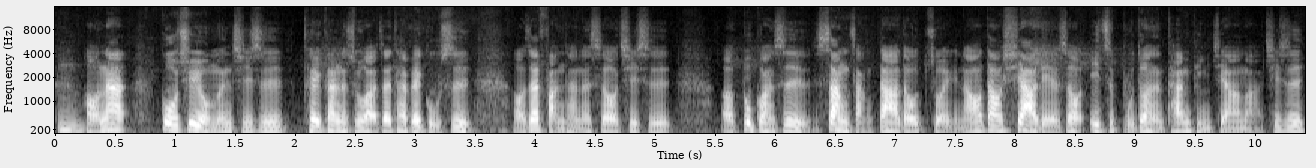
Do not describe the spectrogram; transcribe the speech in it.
嗯，好，那过去我们其实可以看得出来，在台北股市哦，在反弹的时候，其实呃，不管是上涨大家都追，然后到下跌的时候一直不断的摊平加码，其实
